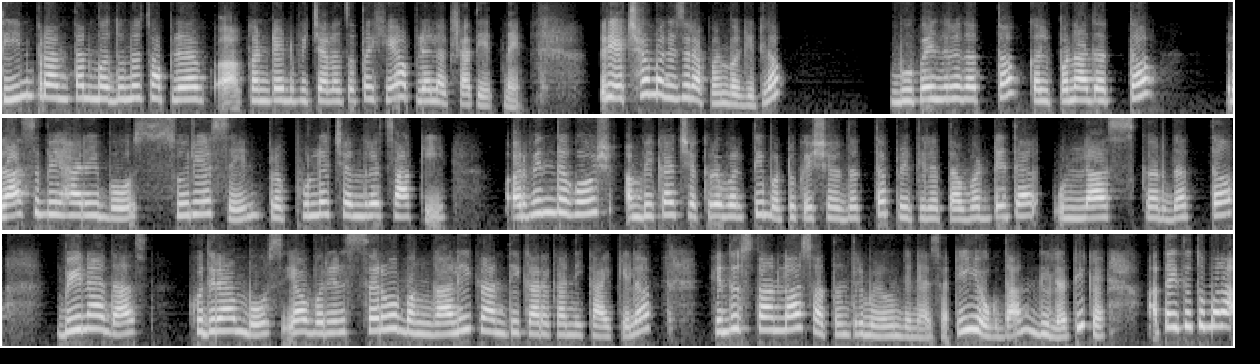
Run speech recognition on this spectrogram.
तीन प्रांतांमधूनच आपल्याला कंटेंट विचारलं जातं हे आपल्या लक्षात येत नाही. तर याच्यामध्ये जर आपण बघितलं भूपेंद्र दत्त कल्पना दत्त रासबिहारी बोस सूर्यसेन प्रफुल्लचंद्र चाकी अरविंद घोष अंबिका चक्रवर्ती बटुकेश्वर दत्त प्रीतिलता वड्डेदार उल्हासकर दत्त बीना दास खुदिराम बोस यावरील सर्व बंगाली क्रांतिकारकांनी काय केलं? हिंदुस्थानला स्वातंत्र्य मिळवून देण्यासाठी योगदान दिलं. ठीक आहे. आता इथे तुम्हाला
